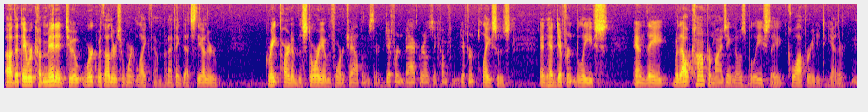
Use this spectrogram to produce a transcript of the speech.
uh, that they were committed to work with others who weren't like them. And I think that's the other great part of the story of the four chaplains. They're different backgrounds, they come from different places and had different beliefs. And they, without compromising those beliefs, they cooperated together mm-hmm.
